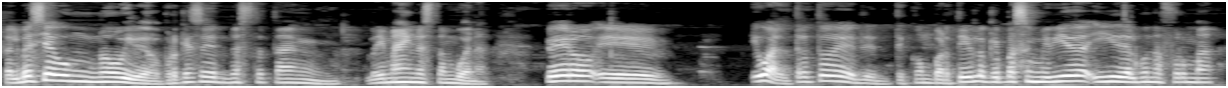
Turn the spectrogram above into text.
Tal vez si hago un nuevo video, porque ese no está tan, la imagen no es tan buena. Pero eh, igual, trato de, compartir lo que pasa en mi vida y de alguna forma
